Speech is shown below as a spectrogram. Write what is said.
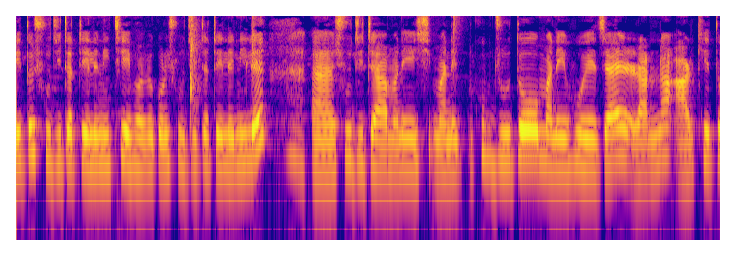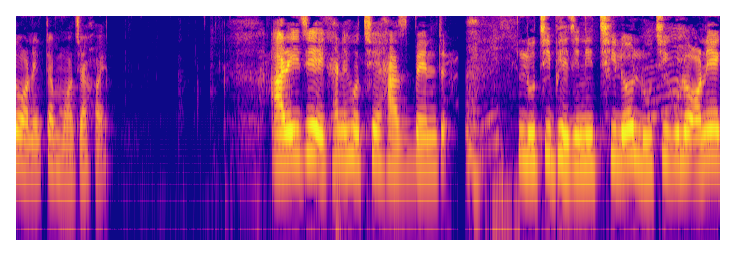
এই তো সুজিটা টেলে নিচ্ছি। এভাবে করে সুজিটা টেলে নিলে সুজিটা মানে মানে খুব দ্রুত মানে হয়ে যায় রান্না আর খেতে অনেকটা মজা হয়। আর এই যে এখানে হচ্ছে হাজব্যান্ড লুচি ভেজে নিচ্ছিল। লুচিগুলো অনেক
